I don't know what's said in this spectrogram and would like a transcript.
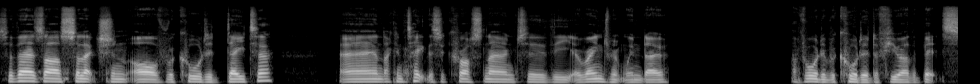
So there's our selection of recorded data and I can take this across now into the arrangement window. I've already recorded a few other bits.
